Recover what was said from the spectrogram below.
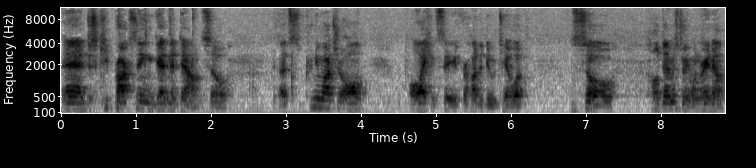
and just keep practicing and getting it down. So that's pretty much all all I can say for how to do a tail whip. So I'll demonstrate one right now.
